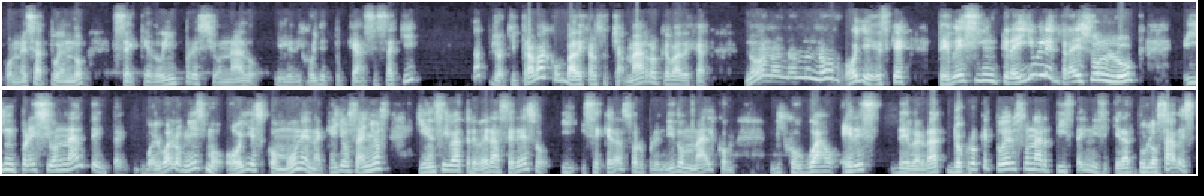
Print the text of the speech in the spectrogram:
con, ese atuendo, se quedó impresionado y le dijo, oye, ¿tú qué haces aquí? Ah, yo aquí trabajo, va a dejar su chamarro, ¿qué va a dejar? No, no, no, no, no. Oye, es que te ves increíble, traes un look impresionante. vuelvo a lo mismo, hoy es común en aquellos años, ¿quién se iba a atrever a hacer eso? Y, y, se queda sorprendido Malcolm. Dijo, wow, eres de verdad, yo creo que tú eres un artista y ni siquiera tú lo sabes.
